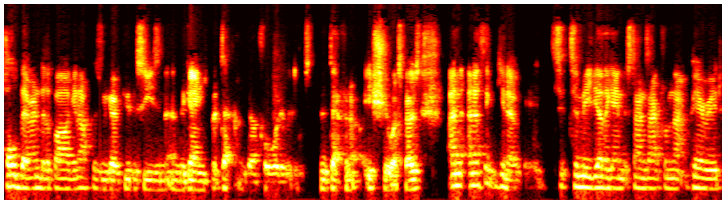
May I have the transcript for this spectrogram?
hold their end of the bargain up as we go through the season and the games, but definitely going forward, it was the definite issue, I suppose. And and I think, you know, to, to me, the other game that stands out from that period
